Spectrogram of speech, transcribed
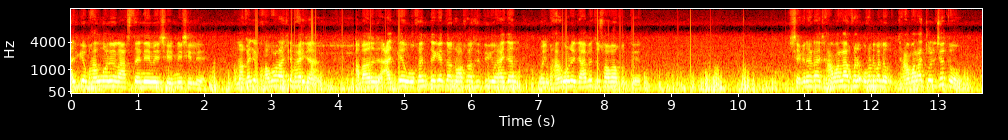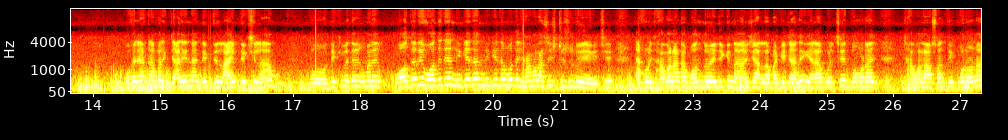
আজকে ভাঙরের রাস্তায় নেমেছে মিছিলে। আমার কাছে খবর আছে ভাইজান। আবার আজকে ওখান থেকে তো নশা সিদ্দিক ভাইজান ওই ভাঙরে যাবে তো সভা করতে সেখানে একটা ঝামেলা, ওখানে ওখানে মানে ঝামেলা চলছে তো। ওখানে একটা আমার জানি না, দেখতে লাইভ দেখছিলাম। তো দেখি মানে ওদেরই ওদের নিজেদের নিজেদের মধ্যে ঝামেলা সৃষ্টি শুরু হয়ে গেছে। এখন ঝামেলাটা বন্ধ হয়েছে কি না হয়েছে আল্লাহ পাখি জানে। এরা বলছে, তোমরা ঝামেলা অশান্তি করো না,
